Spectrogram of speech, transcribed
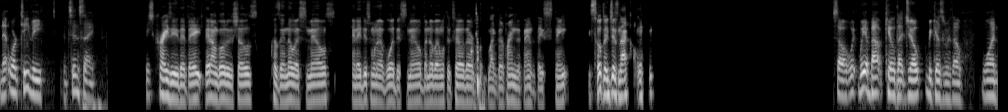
network TV. It's insane. It's crazy that they they don't go to the shows because they know it smells and they just want to avoid the smell, but nobody wants to tell their like their friends and fans that they stink. So they're just not going. So we, we about killed that joke because with the one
